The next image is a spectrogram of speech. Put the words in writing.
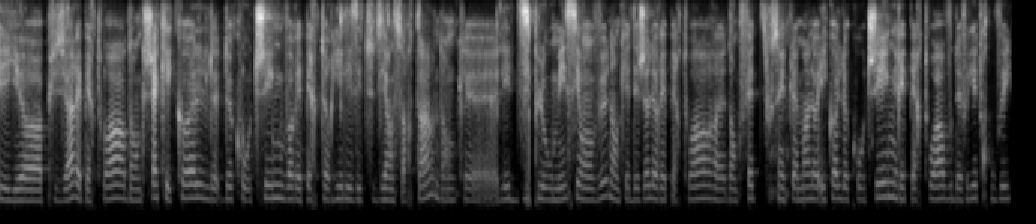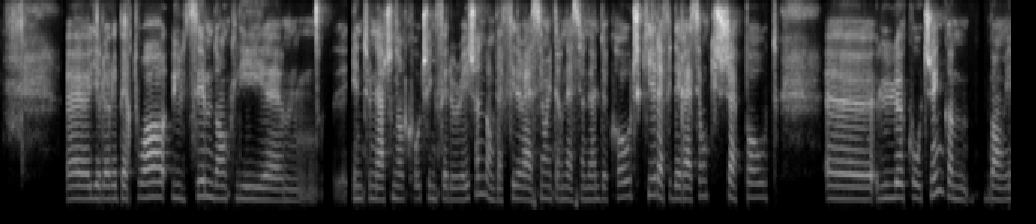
il y a plusieurs répertoires. Donc, chaque école de coaching va répertorier les étudiants sortants, donc euh, les diplômés, si on veut. Donc, il y a déjà le répertoire. Euh, donc, faites tout simplement l'école de coaching, répertoire, vous devriez trouver il y a le répertoire ultime, donc les International Coaching Federation, donc la Fédération internationale de coach, qui est la fédération qui chapeaute le coaching, comme, bon,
